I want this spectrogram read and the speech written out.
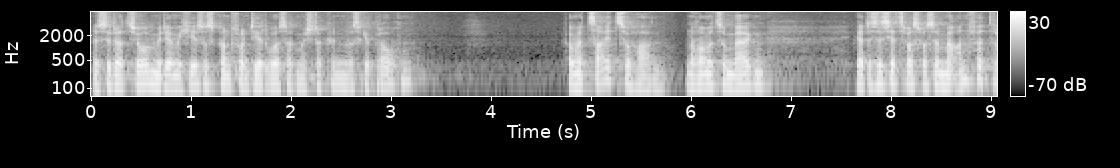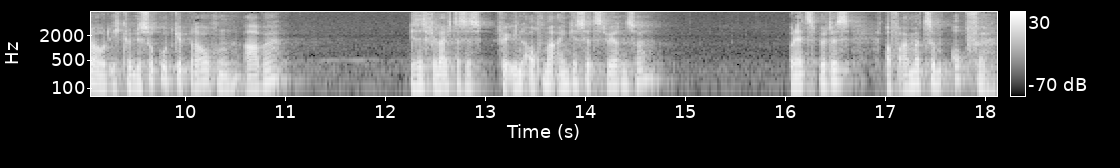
eine Situation, mit der mich Jesus konfrontiert, wo er sagt, Mensch, da können wir es gebrauchen? Auf einmal Zeit zu haben und auf einmal zu merken, ja, das ist jetzt was, was er mir anvertraut. Ich könnte so gut gebrauchen, aber ist es vielleicht, dass es für ihn auch mal eingesetzt werden soll? Und jetzt wird es auf einmal zum Opfer.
